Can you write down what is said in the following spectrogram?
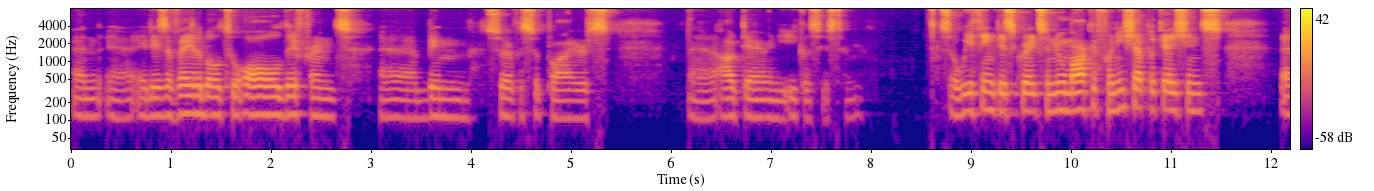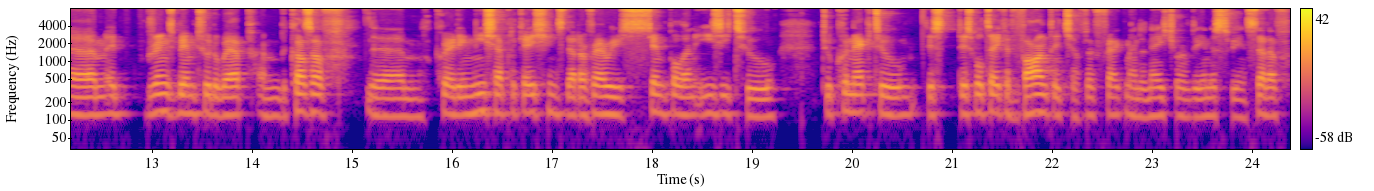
And uh, it is available to all different uh, BIM service suppliers out there in the ecosystem. So we think this creates a new market for niche applications. Um, it brings BIM to the web and because of um, creating niche applications that are very simple and easy to to connect to, this, this will take advantage of the fragmented nature of the industry instead of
